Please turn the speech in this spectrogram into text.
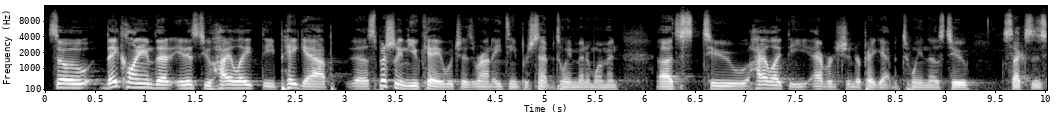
So they claim that it is to highlight the pay gap, uh, especially in the UK, which is around 18% between men and women, uh, just to highlight the average gender pay gap between those two sexes.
